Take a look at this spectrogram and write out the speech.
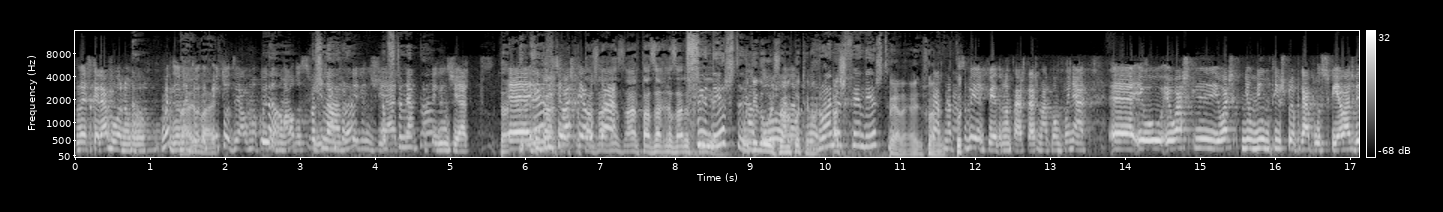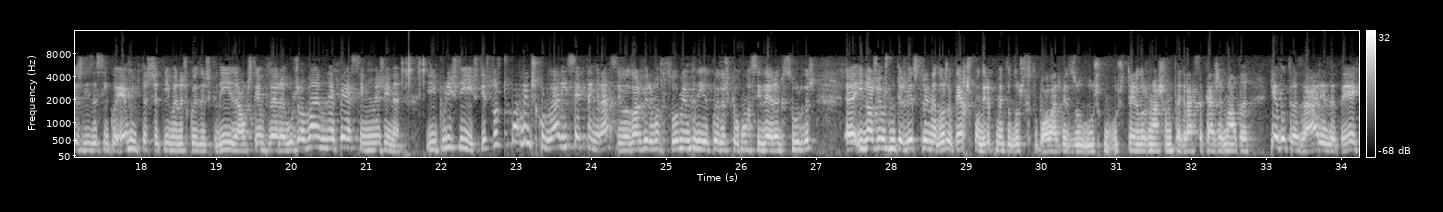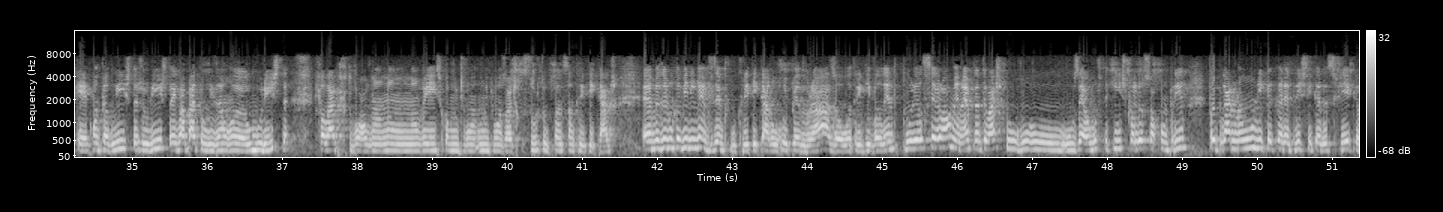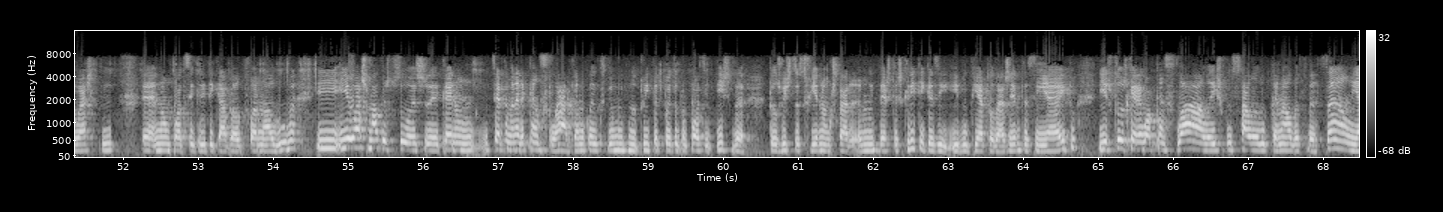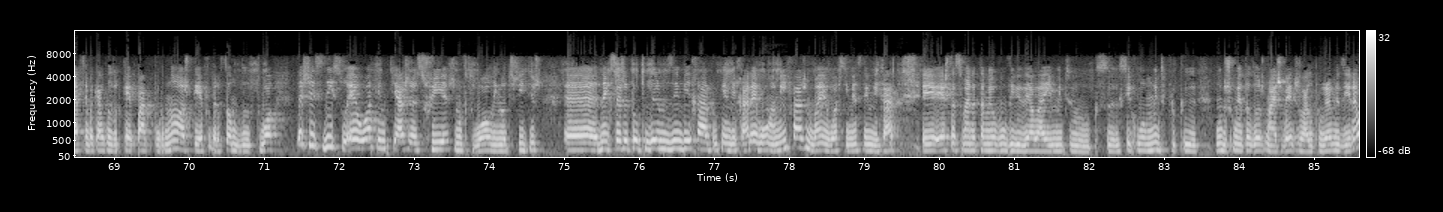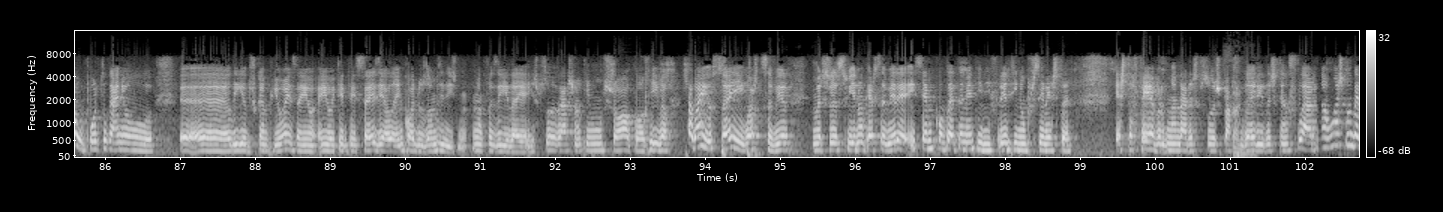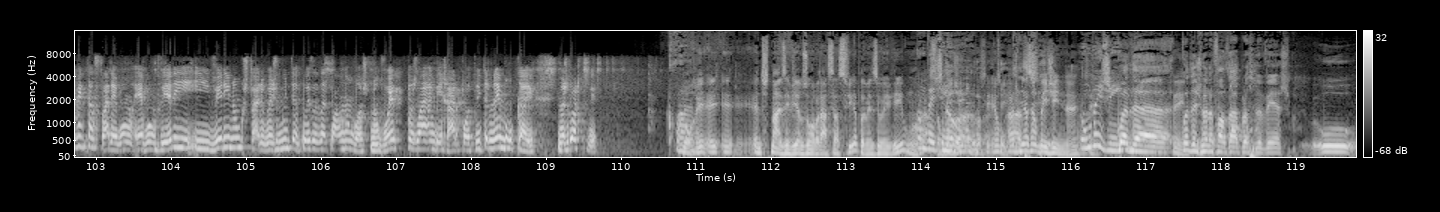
mas se calhar vou, não vou. Mas eu, estou a dizer alguma coisa Não, de mal da Sofia. mas já me nada. fartei de elogiar, já me Absolutamente fartei de e por isso eu acho que ela Estás a arrasar, estás a arrasar a Sofia. Defendeste? Continua, Joana, continua. Joana, Acho defendeste? Espera, Estás-me Joana. a perceber, Pedro, não estás? Estás-me a acompanhar. Ah, eu, eu, acho que, eu acho que tinham mil motivos para pegar pela Sofia. Ela às vezes diz assim, é muito taxativa nas coisas que diz. Há uns tempos era o Giovanni é péssimo, imagina. E por isto e isto. E as pessoas podem discordar e isso é que tem graça. Eu adoro ver uma pessoa, mesmo que diga coisas que eu considero absurdas. ah, e nós vemos muitas vezes treinadores até responder a comentadores de futebol. Às vezes os, os treinadores não acham muita graça que haja malta que é de outras áreas até, que é contabilista, jurista e vai para a televisão ah, humorista falar de futebol. Não, não, não veem isso com muitos bons, muito bons olhos, sobretudo quando são criticados. Ah, mas eu nunca vi ninguém, por exemplo, criticar o Rui Pedro Brás ou outro equivalente por ele ser homem, não é? Portanto, eu acho que o, Zé Augusto aqui espalhou só comprido, foi pegar na única característica da Sofia, que eu acho que eh, não pode ser criticável de forma alguma, e, e eu acho mal que as pessoas eh, queiram, de certa maneira, cancelar, que é uma coisa que se vê muito no Twitter, depois a propósito disto, da, pelos vistos da Sofia não gostar muito destas críticas e, e bloquear toda a gente, assim, a eito, e as pessoas querem logo cancelá-la e expulsá-la do canal da Federação, e há sempre aquela coisa porque é pago por nós, porque é a Federação de Futebol. Deixem-se disso, é ótimo que haja Sofias no futebol e noutros sítios, eh, nem que seja para podermos embirrar, porque embirrar é bom, a mim faz-me bem, eu gosto imenso de embirrar. Eh, Esta semana também houve um vídeo dela aí muito, que se circulou muito, porque um dos comentadores mais velhos lá do programa dizia: Ah, o Porto ganhou eh, a Liga dos Campeões em, em 86 e ela encolhe os ombros e diz: Não fazia ideia. E as pessoas acham aquilo um choque horrível. Está bem, eu sei e gosto de saber, mas a Sofia não quer saber, é, isso é-me completamente indiferente e não percebo esta, esta febre de mandar as pessoas para a fogueira e de as cancelar. Não, acho que não devem cancelar, é bom, é bom ver e, e ver e não gostar. Eu vejo muita coisa da qual não gosto. Não vou é depois lá embirrar para o Twitter, nem bloqueio, mas gosto de ver. Claro. Bom, eh, eh, antes de mais, enviamos um abraço à Sofia, pelo menos eu envio. Um, abraço, beijinho. Sim, um- Às mulheres é um beijinho, não é? Um beijinho. Quando a, Sim. quando a Joana faltar a próxima vez, O- o-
